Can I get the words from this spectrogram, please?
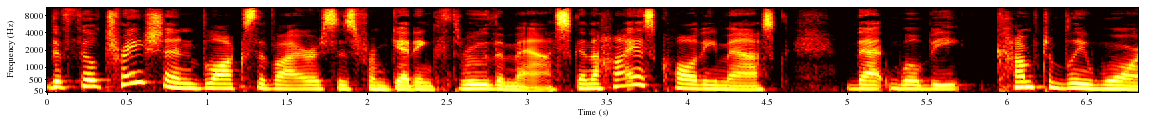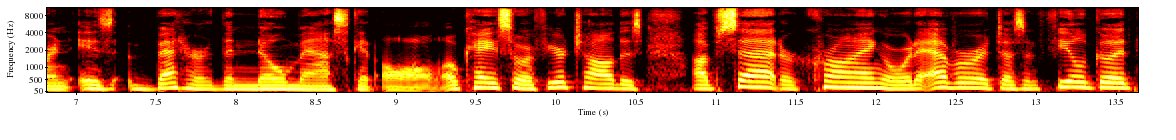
the filtration blocks the viruses from getting through the mask, and the highest quality mask that will be comfortably worn is better than no mask at all. Okay, so if your child is upset or crying or whatever, it doesn't feel good,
